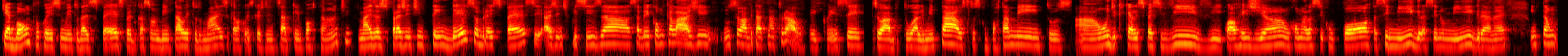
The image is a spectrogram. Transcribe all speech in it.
Que é bom para o conhecimento das espécies, para a educação ambiental e tudo mais, aquela coisa que a gente sabe que é importante. Mas para a gente entender sobre a espécie, a gente precisa saber como que ela age no seu habitat natural. E conhecer seu hábito alimentar, os seus comportamentos, aonde que aquela espécie vive, qual região, como ela se comporta, se migra, se não migra, né? Então,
